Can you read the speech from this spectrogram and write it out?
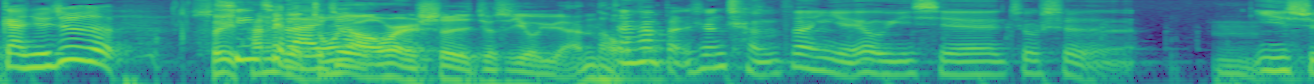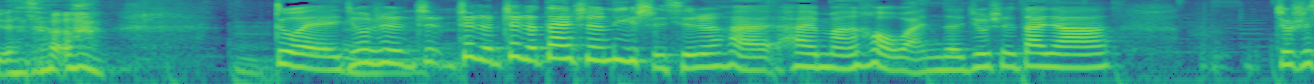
感觉就是听起来中药味是就是有源头，但它本身成分也有一些就是医学的，对，就是这这个这个诞生历史其实还还蛮好玩的，就是大家。就是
